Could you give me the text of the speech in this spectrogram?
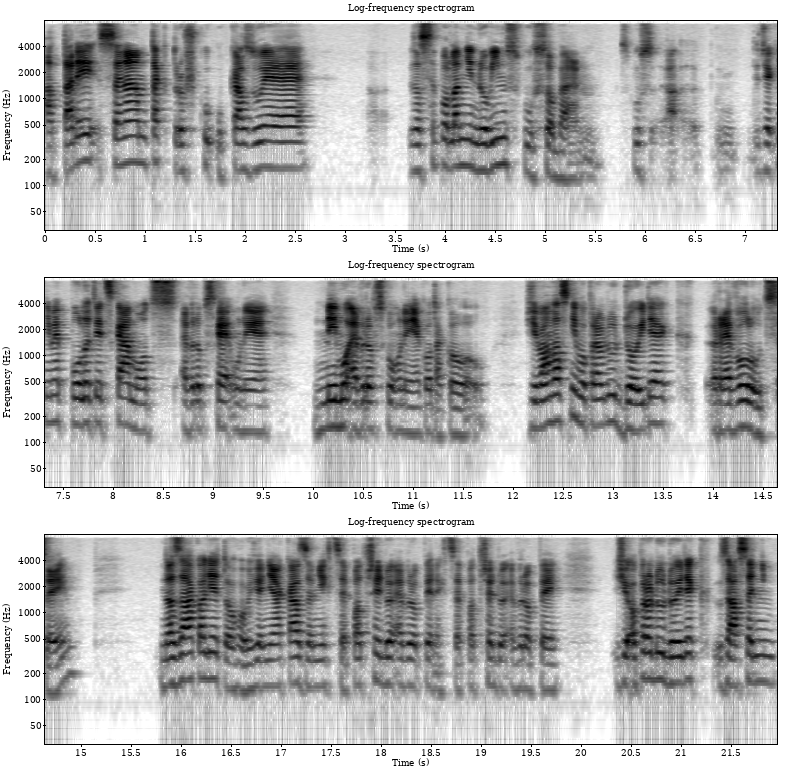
A tady se nám tak trošku ukazuje zase podle mě novým způsobem, řekněme, politická moc Evropské unie mimo Evropskou unii jako takovou. Že vám vlastně opravdu dojde k revoluci na základě toho, že nějaká země chce patřit do Evropy, nechce patřit do Evropy, že opravdu dojde k zásadní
